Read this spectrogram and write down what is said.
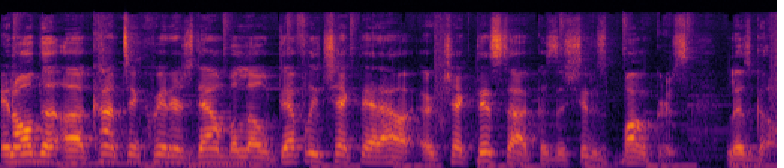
and all the uh, content creators down below. Definitely check that out or check this out because the shit is bonkers. Let's go.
